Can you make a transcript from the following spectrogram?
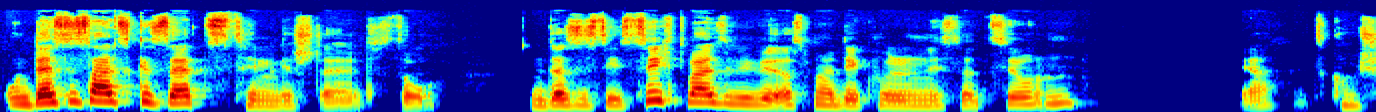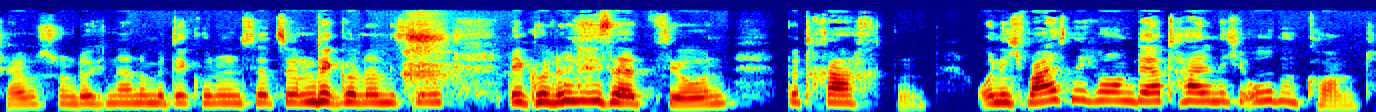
Und das ist als Gesetz hingestellt. So. Und das ist die Sichtweise, wie wir erstmal Dekolonisation. Ja, jetzt komme ich selber schon durcheinander mit Dekolonisation und Dekolonisation, Dekolonisation betrachten. Und ich weiß nicht, warum der Teil nicht oben kommt.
